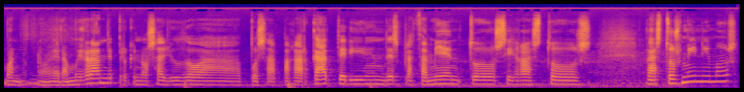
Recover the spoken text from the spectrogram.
bueno, non era moi grande, pero que nos ayudó a, pues, a pagar catering, desplazamientos e gastos gastos mínimos.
